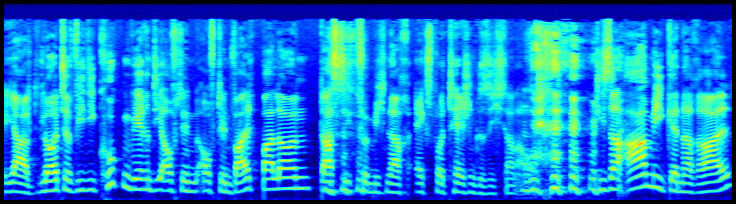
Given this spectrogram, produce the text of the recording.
ja, die Leute, wie die gucken, während die auf den, auf den Wald ballern, das sieht für mich nach Exploitation-Gesichtern aus. Dieser Army-General,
